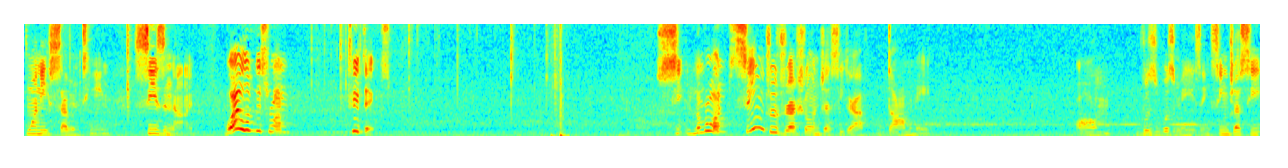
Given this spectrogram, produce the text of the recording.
2017, Season 9. Why I love this run? Two things. See, number one, seeing Drew Drechsel and Jesse Graff dominate um, was was amazing. Seeing Jesse's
